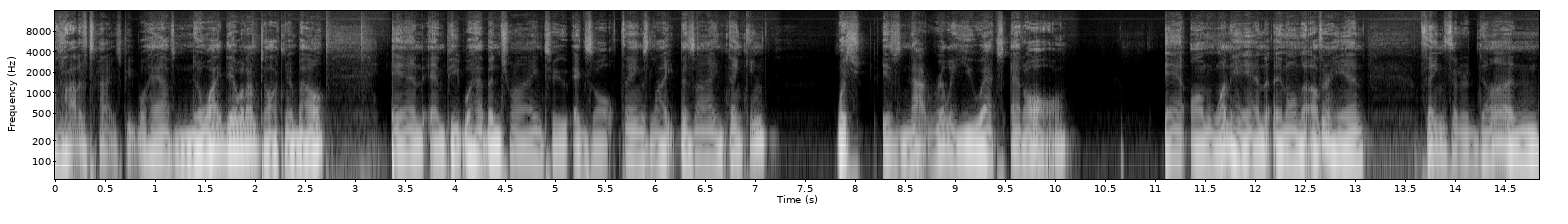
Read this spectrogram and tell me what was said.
a lot of times people have no idea what I'm talking about. And, and people have been trying to exalt things like design thinking, which is not really UX at all. And on one hand, and on the other hand, things that are done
